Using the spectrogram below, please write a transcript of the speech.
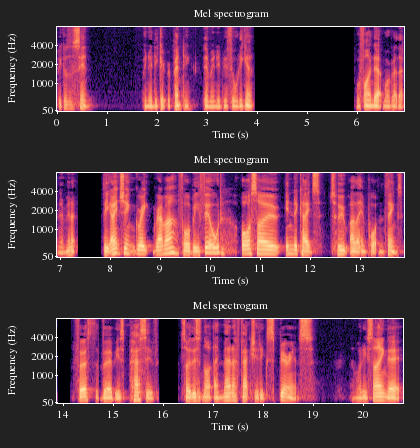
Because of sin. We need to keep repenting, then we need to be filled again. We'll find out more about that in a minute. The ancient Greek grammar for be filled also indicates two other important things. First, the verb is passive, so this is not a manufactured experience. And what he's saying there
